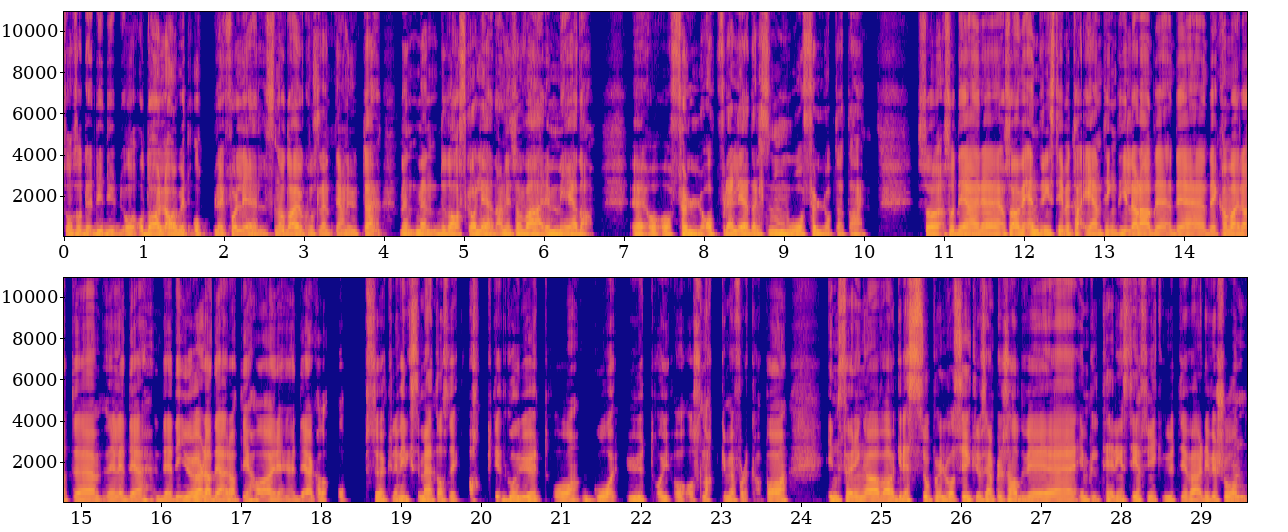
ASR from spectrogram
Sånn, så det, de, de, og, og, da lager vi et opplegg for ledelsen, og da er jo konsulenten gjerne ute, men, men da skal lederen liksom være med da, uh, og, og, følge opp. For ledelsen må følge opp dette her. Så, så, er, eh, så, har vi endringsteamet. Ta én ting til der, da. Det, det, det, kan være at eh, Eller det, det, de gjør, da, det er at de har det jeg kaller oppsøkende virksomhet. Altså de aktivt går ut og går ut og, og, og snakker med folka. På innføring av Agresso på Ullevål sykehus eksempel, så hadde vi eh, implementeringsteam som gikk ut i hver divisjon.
